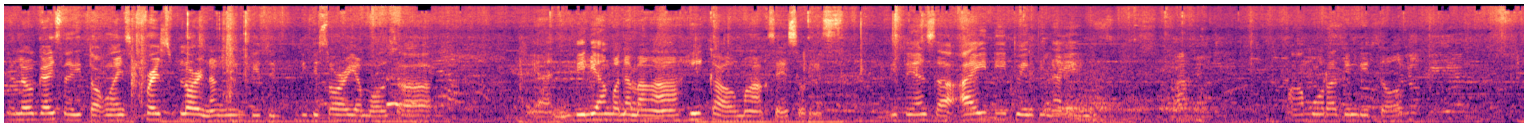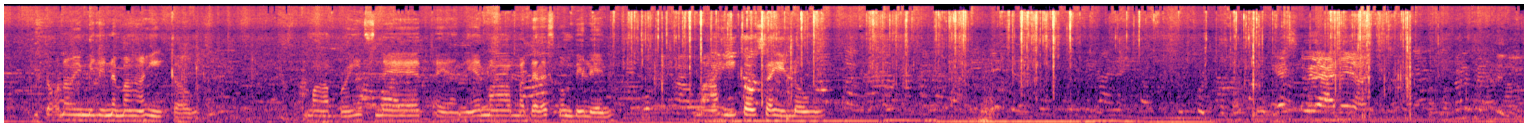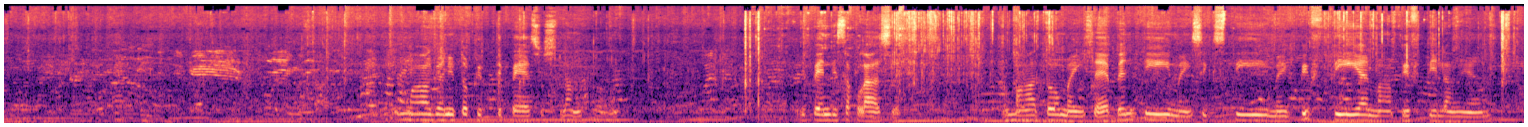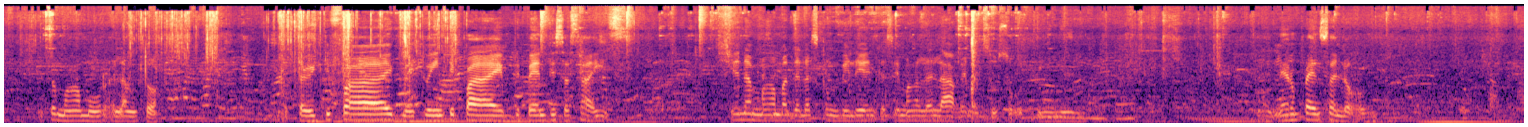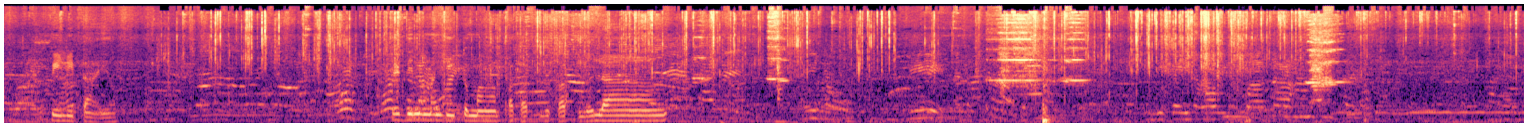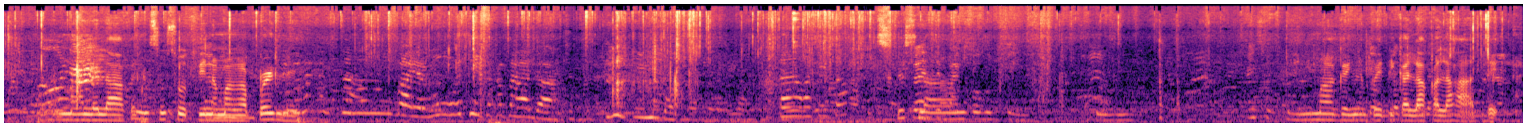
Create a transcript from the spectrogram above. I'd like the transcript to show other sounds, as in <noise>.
Hello guys, nandito ako ngayon sa first floor ng Div- Divisoria Mall sa Ayan, bilihan ko ng mga hikaw, mga accessories. Dito yan sa ID29. Mga mura din dito. Dito ako namimili ng mga hikaw. Mga bracelet, ayan, yan mga madalas kong bilhin. Mga hikaw sa hilong. Yung mga ganito, 50 pesos lang to. Depende sa klase. Yung mga to, may 70, may 60, may 50, yan, mga 50 lang yan. Ito, mga mura lang to. May 35, may 25, depende sa size. Yan ang mga madalas kong bilhin kasi mga lalaki nagsusuot din yun. Meron pa yan sa loob. Pili tayo. Pwede naman dito mga patatlo-tatlo lang. Ang mga lalaki nagsusot din ng mga pearl eh. Excuse lang. Yan yung mga ganyan pwede kalakalahati.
